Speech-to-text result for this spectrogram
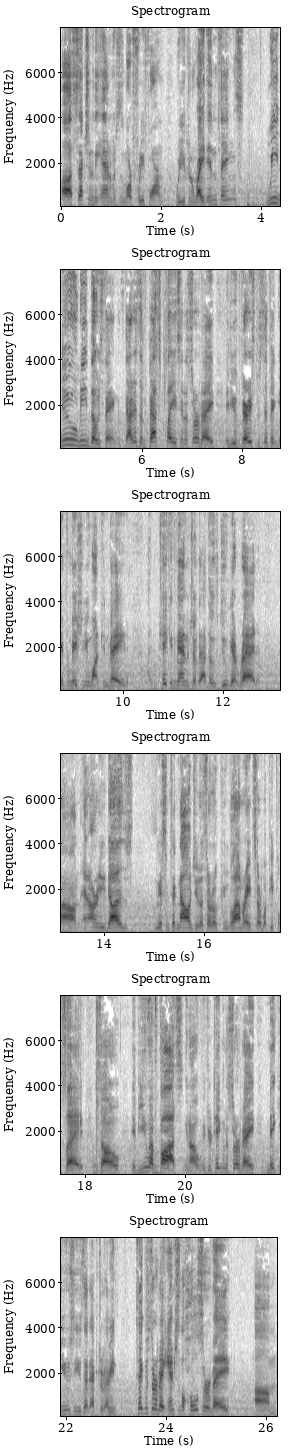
a section at the end which is more freeform where you can write in things. We do read those things. That is the best place in a survey if you have very specific information you want conveyed. Take advantage of that. Those do get read, um, and R&D does we have some technology to sort of conglomerate sort of what people say. So if you have thoughts, you know, if you're taking the survey, make use use that extra. I mean, take the survey, answer the whole survey, um,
